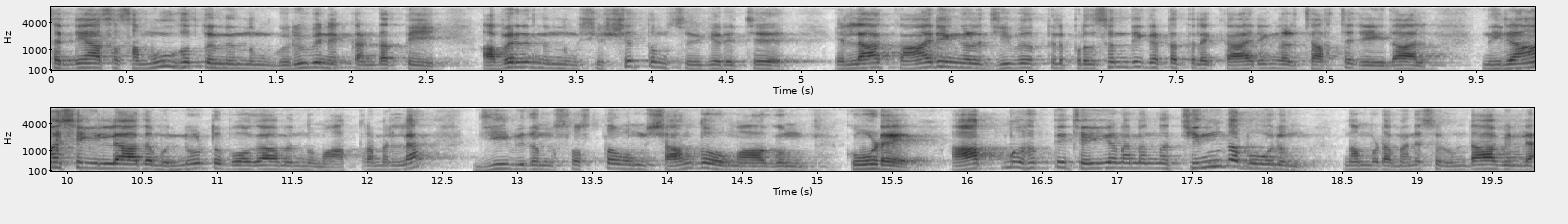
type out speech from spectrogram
സന്യാസ സമൂഹത്തിൽ നിന്നും ഗുരുവിനെ കണ്ടെത്തി അവരിൽ നിന്നും ശിഷ്യത്വം സ്വീകരിച്ച് എല്ലാ കാര്യങ്ങൾ ജീവിതത്തിൽ പ്രതിസന്ധി ഘട്ടത്തിലെ കാര്യങ്ങൾ ചർച്ച ചെയ്താൽ നിരാശയില്ലാതെ മുന്നോട്ട് പോകാമെന്ന് മാത്രമല്ല ജീവിതം സ്വസ്ഥവും ശാന്തവുമാകും. കൂടെ ആത്മഹത്യ ചെയ്യണമെന്ന ചിന്ത പോലും നമ്മുടെ മനസ്സിലുണ്ടാവില്ല.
